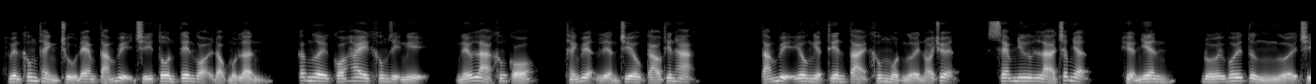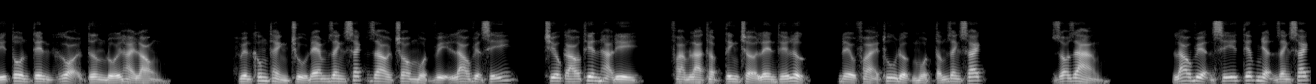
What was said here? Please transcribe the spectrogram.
Huyền không thành chủ đem tám vị trí tôn tên gọi đọc một lần, các ngươi có hay không dị nghị, nếu là không có, thánh viện liền chiêu cáo thiên hạ. Tám vị yêu nghiệt thiên tài không một người nói chuyện, xem như là chấp nhận, hiển nhiên, đối với từng người trí tôn tên gọi tương đối hài lòng. Huyền không thành chủ đem danh sách giao cho một vị lao viện sĩ, chiêu cáo thiên hạ đi, phàm là thập tinh trở lên thế lực, đều phải thu được một tấm danh sách. Rõ ràng, lao viện sĩ tiếp nhận danh sách,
